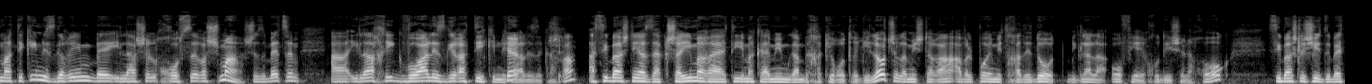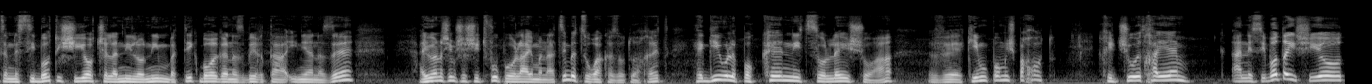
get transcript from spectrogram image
מהתיקים נסגרים בעילה של חוסר אשמה, שזה בעצם העילה הכי גבוהה לסגירת תיק, אם נקרא כן. לזה ככה. ש... הסיבה השנייה זה הקשיים הראייתיים הקיימים גם בחקירות רגילות של המשטרה, אבל פה הן מתחדדות בגלל האופי הייחודי של החוק. סיבה שלישית זה בעצם נסיבות אישיות של הנילונים בתיק, בואו רגע נסביר את העניין הזה. היו אנשים ששיתפו פעולה עם הנאצים בצורה כזאת או אחרת, הגיעו לפה כניצולי שואה והקימו פה משפחות, חידשו את חייהם. הנסיבות האישיות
